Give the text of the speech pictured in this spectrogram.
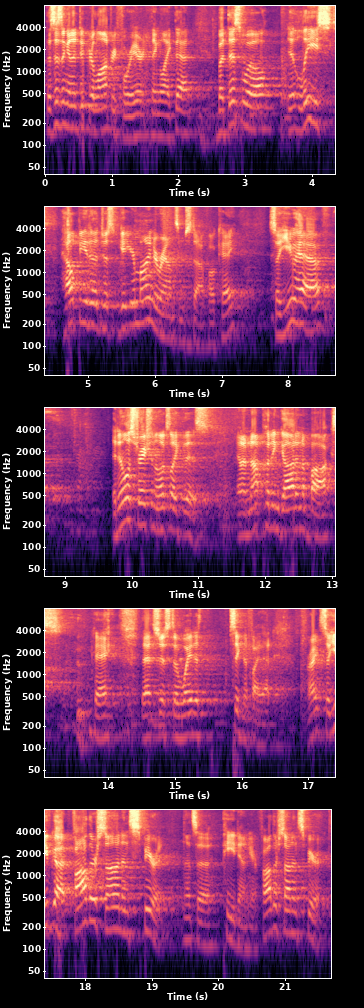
this isn't going to do your laundry for you or anything like that, but this will at least help you to just get your mind around some stuff, okay? So you have an illustration that looks like this, and I'm not putting God in a box, okay? That's just a way to signify that. All right, so you've got Father, Son, and Spirit. That's a P down here. Father, Son, and Spirit.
